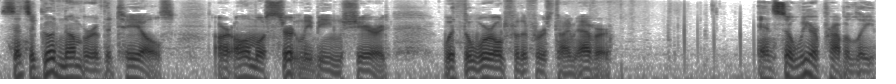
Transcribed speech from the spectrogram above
since a good number of the tales are almost certainly being shared with the world for the first time ever. And so we are probably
